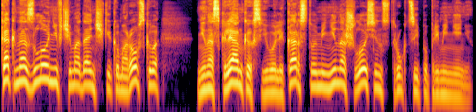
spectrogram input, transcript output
Как назло, ни в чемоданчике Комаровского, ни на склянках с его лекарствами не нашлось инструкций по применению.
